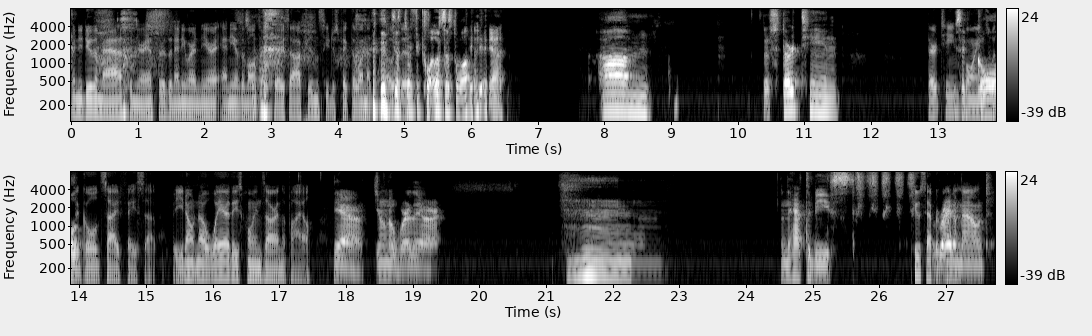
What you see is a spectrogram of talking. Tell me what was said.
When you do the math and your answer isn't anywhere near any of the multiple choice options, you just pick the one that's closest. Just took the closest one. yeah. Um. There's 13. Thirteen said coins gold. with the gold side face up, but you don't know where these coins are in the pile. Yeah, you don't know where they are. And they have to be Two separate right piles. amount.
